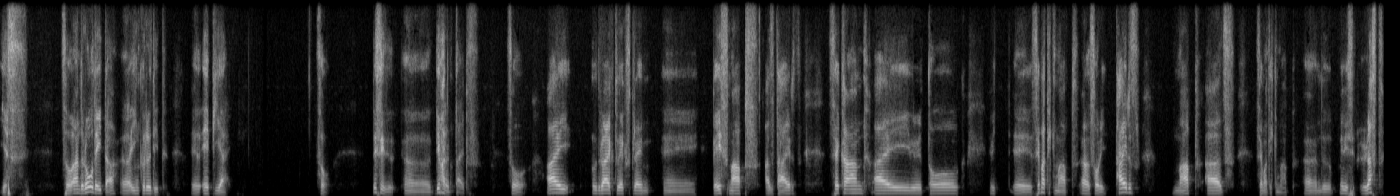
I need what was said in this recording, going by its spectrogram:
yes. So and raw data included API. So this is different types. So I would like to explain base maps as tiles. Second, I will talk with uh, semantic maps. Uh, sorry, tiles map as semantic map. And maybe last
